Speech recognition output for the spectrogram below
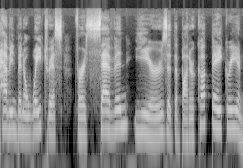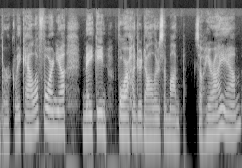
having been a waitress for seven years at the Buttercup Bakery in Berkeley, California, making $400 a month. So here I am,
